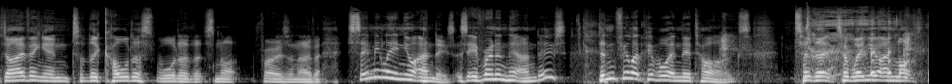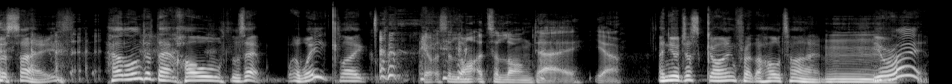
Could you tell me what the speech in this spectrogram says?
diving into the coldest water that's not frozen over, seemingly in your undies? Is everyone in their undies? Didn't feel like people were in their togs. To the to when you unlocked the safe. How long did that whole was that a week? Like It was a long. It's a long day. Yeah. and you're just going for it the whole time. Mm. You're right.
